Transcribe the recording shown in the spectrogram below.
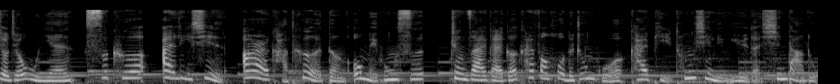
九九五年，思科、爱立信、阿尔卡特等欧美公司正在改革开放后的中国开辟通信领域的新大陆。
